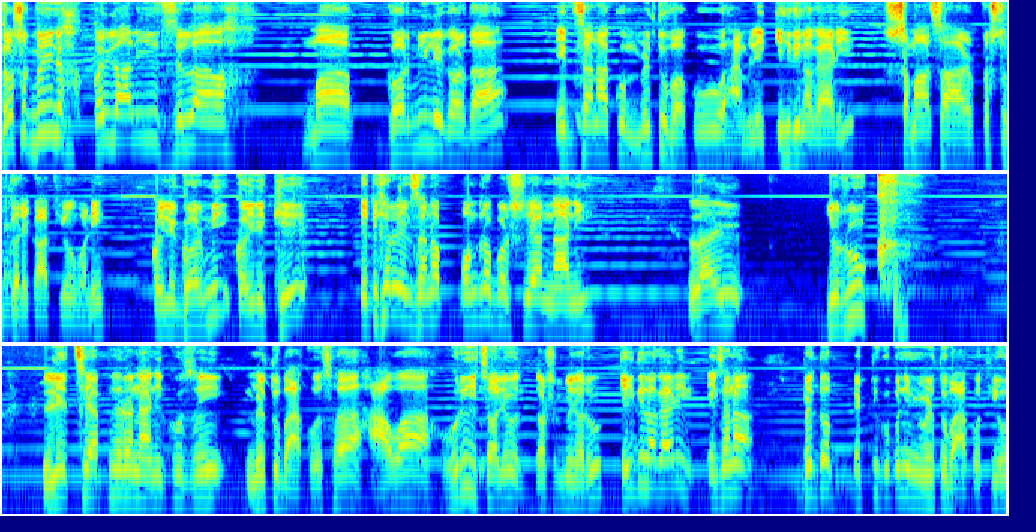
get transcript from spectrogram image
दर्शकबिन कैलाली जिल्लामा गर्मीले गर्दा एकजनाको मृत्यु भएको हामीले केही दिन अगाडि समाचार प्रस्तुत गरेका थियौँ भने कहिले गर्मी कहिले के यतिखेर एकजना पन्ध्र वर्षीय नानीलाई यो रुखले च्यापेर नानीको चाहिँ मृत्यु भएको छ हावा हुरी चल्यो दर्शकबिनहरू। केही दिन अगाडि एकजना वृद्ध व्यक्तिको पनि मृत्यु भएको थियो।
